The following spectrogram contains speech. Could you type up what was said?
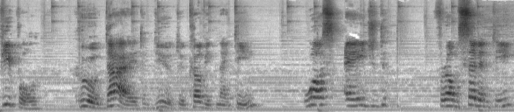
people who died due to COVID 19 was aged from 70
